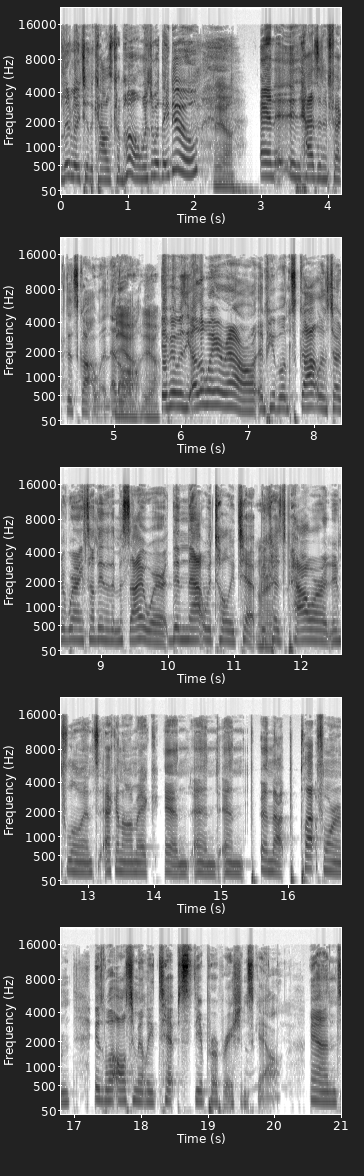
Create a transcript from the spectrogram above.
literally to the cows come home, which is what they do, Yeah. and it, it hasn't affected Scotland at yeah. all. Yeah. If it was the other way around and people in Scotland started wearing something that the Maasai wear, then that would totally tip Right. because power and influence, economic and and and and that platform is what ultimately tips the appropriation scale. And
